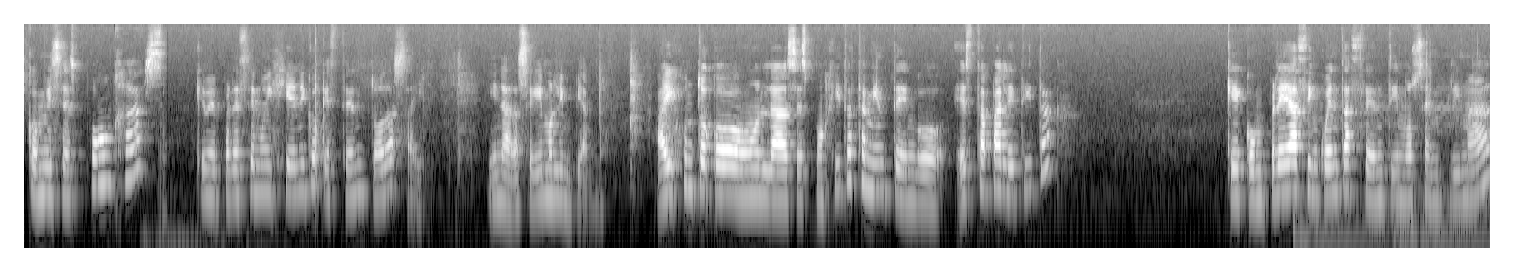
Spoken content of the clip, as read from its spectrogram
con mis esponjas, que me parece muy higiénico que estén todas ahí. Y nada, seguimos limpiando. Ahí junto con las esponjitas también tengo esta paletita que compré a 50 céntimos en Primar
